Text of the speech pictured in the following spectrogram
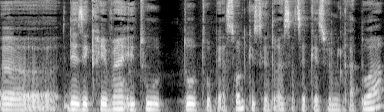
euh, des écrivains et tout, d'autres personnes qui s'intéressent à cette question migratoire,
